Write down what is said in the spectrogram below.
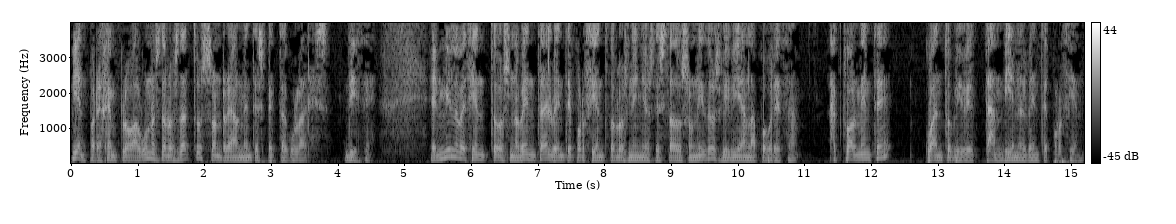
Bien, por ejemplo, algunos de los datos son realmente espectaculares. Dice, en 1990 el 20% de los niños de Estados Unidos vivían la pobreza. Actualmente, ¿cuánto vive? También el 20%.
